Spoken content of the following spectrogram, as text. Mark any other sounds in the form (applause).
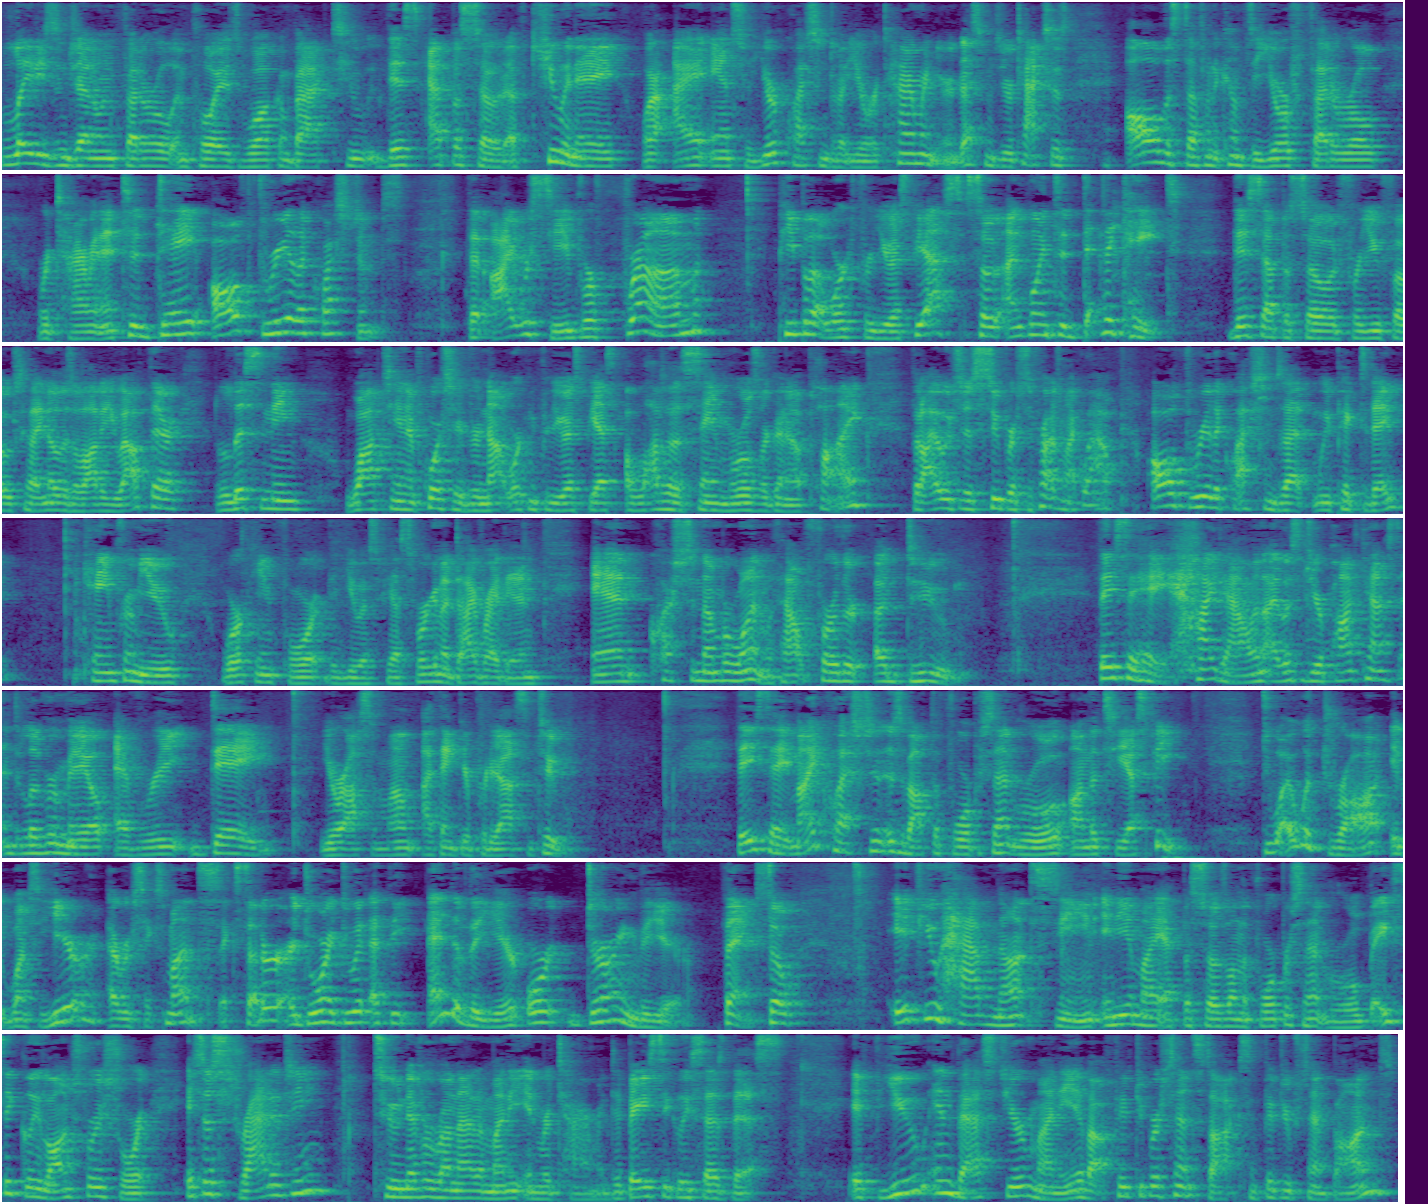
Ladies and gentlemen, federal employees, welcome back to this episode of Q&A where I answer your questions about your retirement, your investments, your taxes, all the stuff when it comes to your federal retirement. And today, all three of the questions that I received were from people that worked for USPS. So I'm going to dedicate this episode for you folks because I know there's a lot of you out there listening watching. Of course, if you're not working for USPS, a lot of the same rules are going to apply. But I was just super surprised. I'm like, wow, all three of the questions that we picked today came from you working for the USPS. We're to dive right in. And question number one, without further ado, they say, hey, hi, Dallin. I listen to your podcast and deliver mail every day. You're awesome. Well, I think you're pretty awesome too. They say, my question is about the 4% rule on the TSP. Do I withdraw it once a year, every six months, etc., or do I do it at the end of the year or during the year? Thanks. So, if you have not seen any of my episodes on the 4% rule, basically, long story short, it's a strategy to never run out of money in retirement. It basically says this if you invest your money, about 50% stocks and 50% bonds,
